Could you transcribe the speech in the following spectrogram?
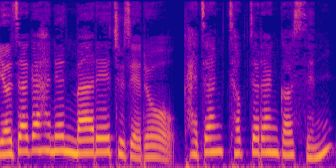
여자가 하는 말의 주제로 가장 적절한 것은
